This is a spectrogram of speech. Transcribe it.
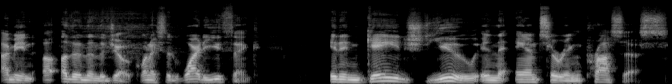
I mean, uh, other than the joke, when I said, why do you think? It engaged you in the answering process.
